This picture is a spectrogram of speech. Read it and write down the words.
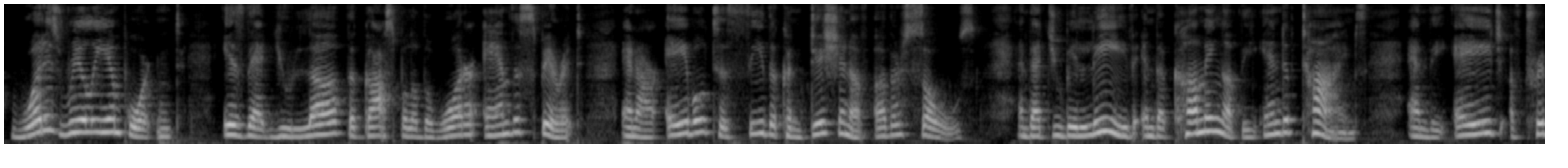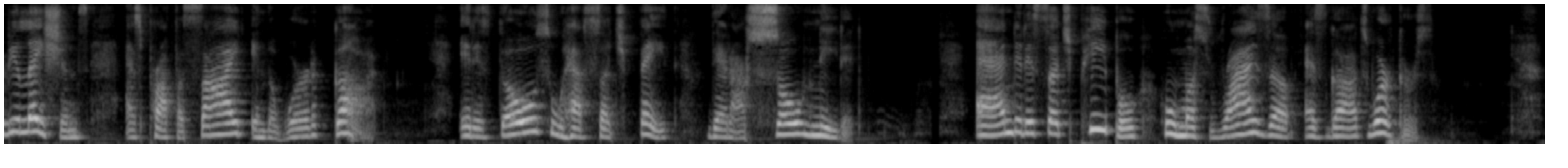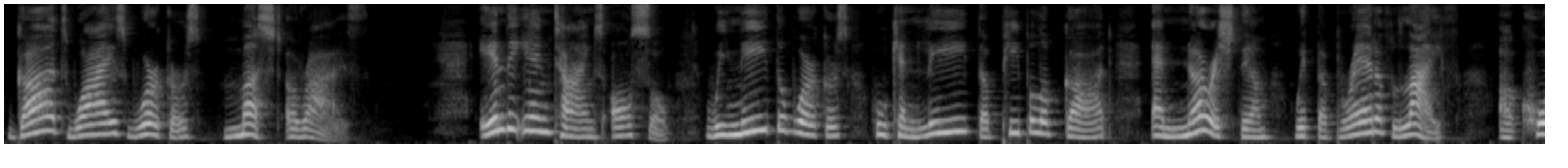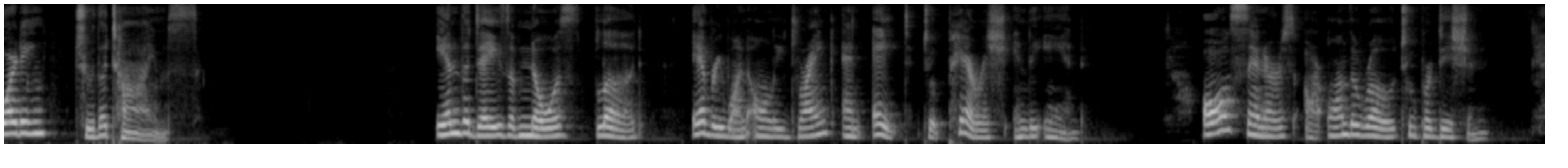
What is really important is that you love the gospel of the water and the spirit and are able to see the condition of other souls, and that you believe in the coming of the end of times and the age of tribulations as prophesied in the Word of God. It is those who have such faith that are so needed. And it is such people who must rise up as God's workers. God's wise workers must arise. In the end times, also, we need the workers who can lead the people of God and nourish them with the bread of life according to the times. In the days of Noah's flood, everyone only drank and ate to perish in the end. All sinners are on the road to perdition.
